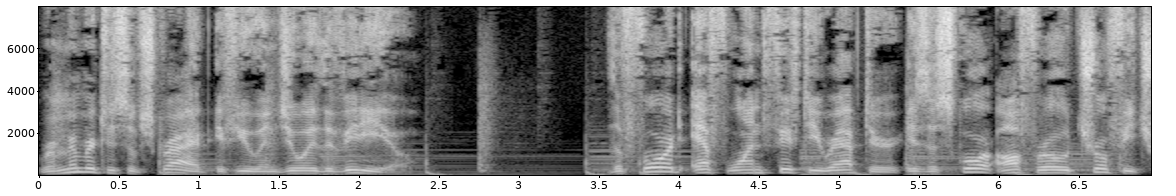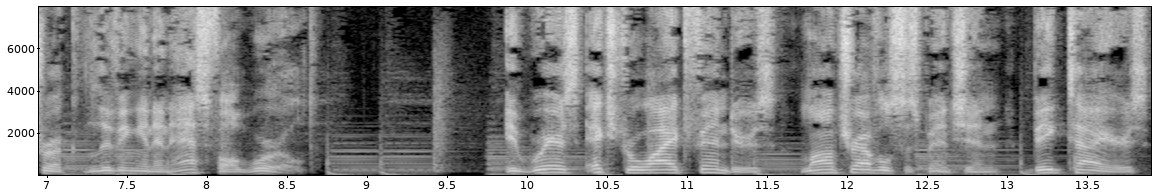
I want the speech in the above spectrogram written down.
remember to subscribe if you enjoy the video. The Ford F-150 Raptor is a score off-road trophy truck living in an asphalt world. It wears extra-wide fenders, long travel suspension, big tires,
